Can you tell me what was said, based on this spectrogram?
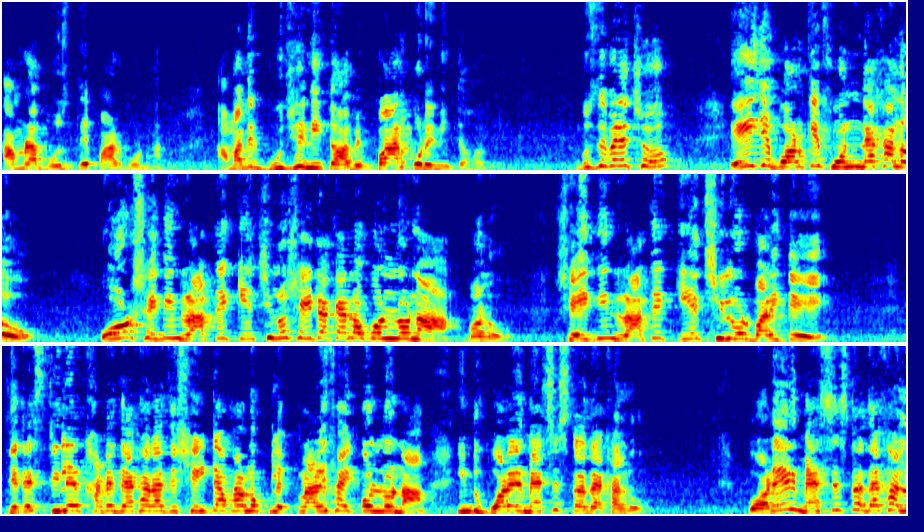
আমরা বুঝতে পারব না। আমাদের বুঝে নিতে হবে, বার করে নিতে হবে। বুঝতে পেরেছ? এই যে বরকে ফোন দেখাল, ওর সেদিন রাতে কে ছিল সেইটা কেন বলল না? বলো। সেই দিন রাতে কে ছিল ওর বাড়িতে? যেটা স্টিলের খাটে দেখা গেছে, সেইটা কেন ক্লারিফাই করল না? কিন্তু বরের মেসেজটা দেখাল। বরের মেসেজটা দেখাল।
